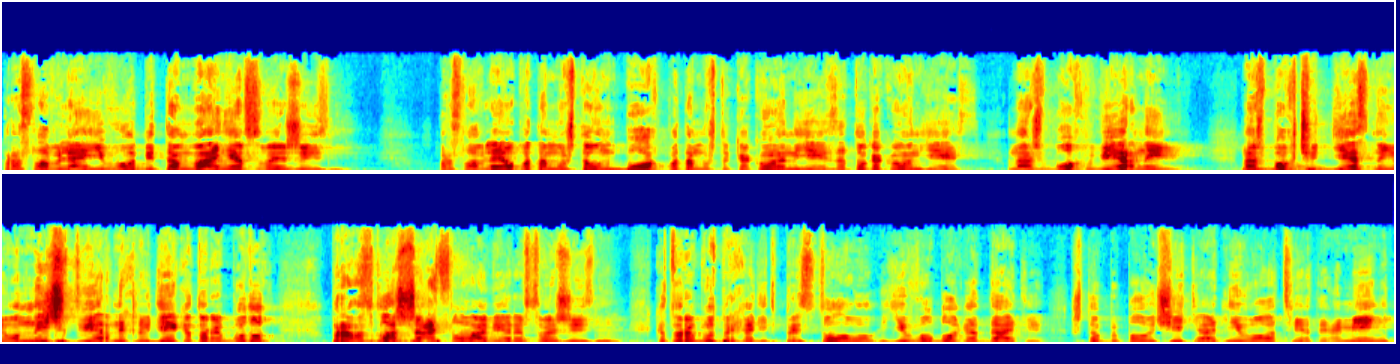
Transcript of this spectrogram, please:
Прославляй Его обетование в своей жизни. Прославляй Его, потому что Он Бог, потому что какой Он есть, за то, какой Он есть. Наш Бог верный, наш Бог чудесный. Он ищет верных людей, которые будут провозглашать слова веры в своей жизни, которые будут приходить к престолу Его благодати, чтобы получить от Него ответы. Аминь.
